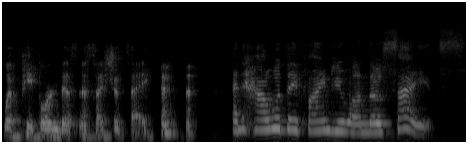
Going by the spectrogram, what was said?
with people in business, I should say. And how would they find you on those sites?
